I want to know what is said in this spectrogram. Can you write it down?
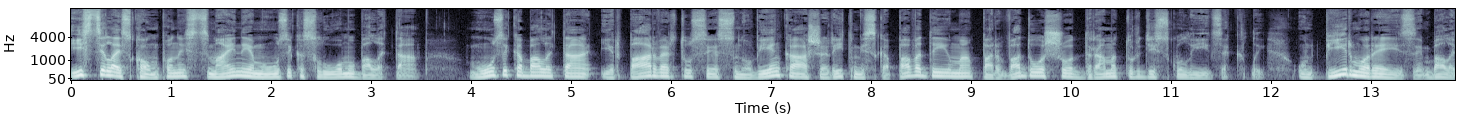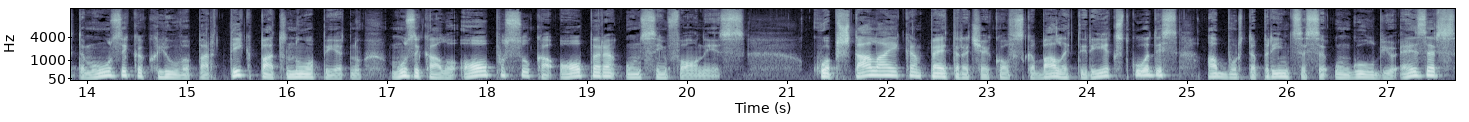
Izcilais komponists mainīja mūzikas lomu baletā. Mūzika baletā ir pārvērtusies no vienkārša ritmiska pavadījuma par vadošo dramaturgisku līdzekli, un pirmo reizi baleta mūzika kļuva par tikpat nopietnu muzikālo opusu kā opera un simfonijas. Kopš tā laika Pētera Čekovska baleti Riekstkodis, Aburta princese un Gulbju ezers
